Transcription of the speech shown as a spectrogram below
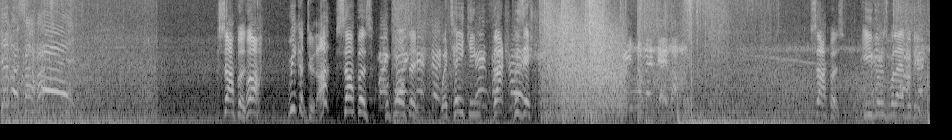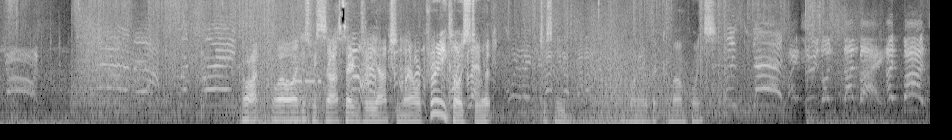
Give us a hand! Sappers. Ah, we can do that. Sappers, reported. We're taking that position. Into the desert! Sappers, eager as we'll ever be. Alright, well, I guess we start saving for the archer now. We're pretty close to it. Just need one of the command points. My crew's on standby! Advance!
